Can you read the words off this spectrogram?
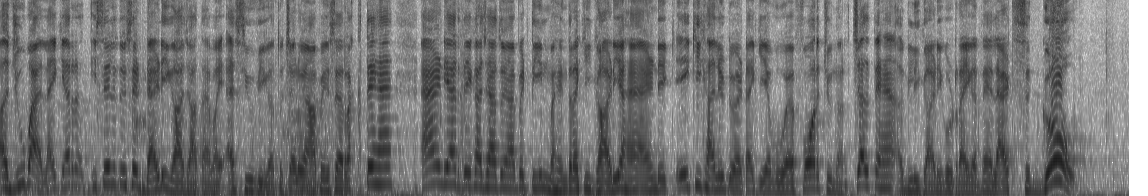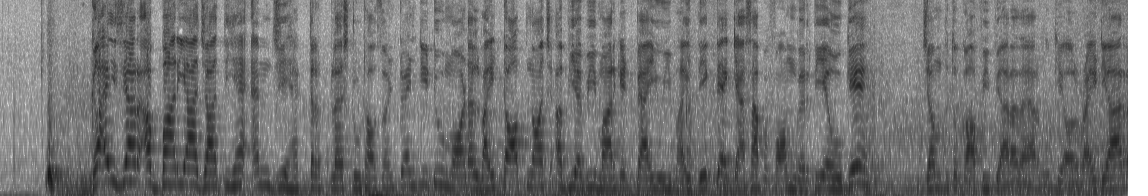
अजूबा है। लाइक यार इसीलिए तो इसे डैडी कहा जाता है भाई एसयूवी का। तो चलो यहाँ पे इसे रखते हैं। एंड यार देखा जाए तो यहाँ पे तीन महिंद्रा की गाड़ियाँ हैं एंड एक एक ही खाली टोयोटा की है, वो है फॉर्चूनर चलते हैं, अगली गाड़ी को ट्राई करते हैं। लेट्स गो गाइस यार, अब बारी आ जाती है M G Hector plus 2022 model भाई टॉप नॉच अभी अभी मार्केट पे आई हुई। भाई, देखते हैं कैसा परफॉर्म करती है ओके जंप तो काफ़ी प्यारा था यार। ओके और राइट यार।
